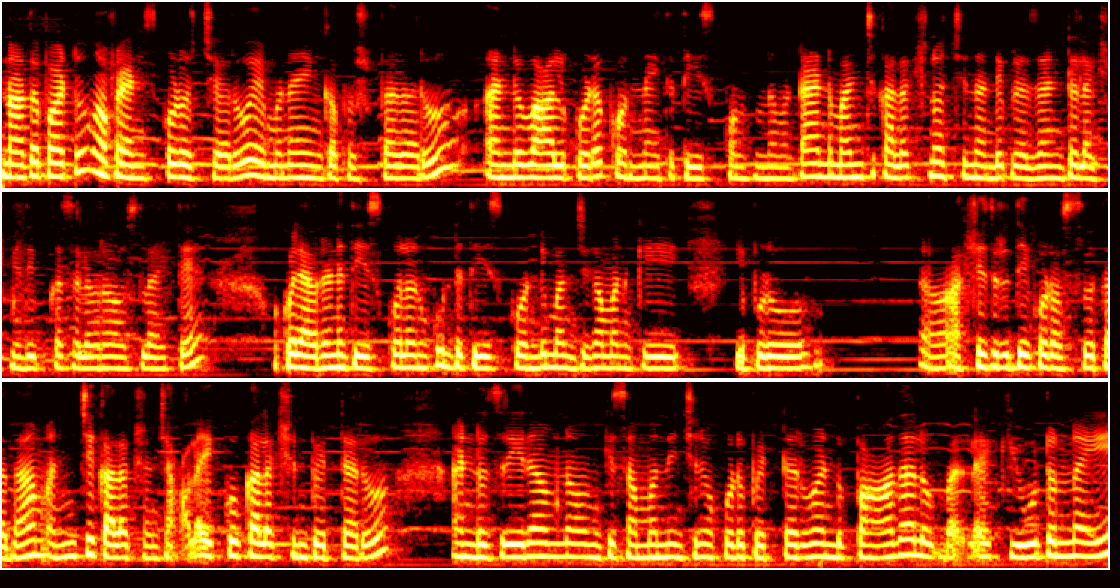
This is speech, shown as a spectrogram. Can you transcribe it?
నాతో పాటు మా ఫ్రెండ్స్ కూడా వచ్చారు ఏమైనా ఇంకా పుష్ప గారు. అండ్ వాళ్ళు కూడా కొన్ని అయితే తీసుకుంటున్నామంట అండ్ మంచి కలెక్షన్ వచ్చిందండి ప్రజెంట్ లక్ష్మీ దీపిక సిల్వర్ హౌస్లో అయితే. ఒకవేళ ఎవరైనా తీసుకోవాలనుకుంటే తీసుకోండి. మంచిగా మనకి ఇప్పుడు అక్షయ తృతీయ కూడా వస్తుంది కదా. మంచి కలెక్షన్ చాలా ఎక్కువ కలెక్షన్ పెట్టారు. అండ్ శ్రీరామనవమికి సంబంధించినవి కూడా పెట్టారు. అండ్ పాదాలు భలే క్యూట్ ఉన్నాయి.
